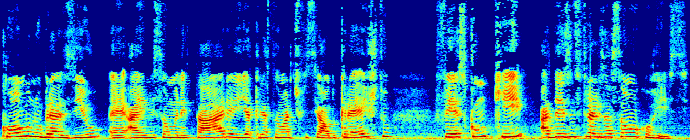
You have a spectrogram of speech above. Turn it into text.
como no Brasil é, a emissão monetária e a criação artificial do crédito fez com que a desindustrialização ocorresse.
